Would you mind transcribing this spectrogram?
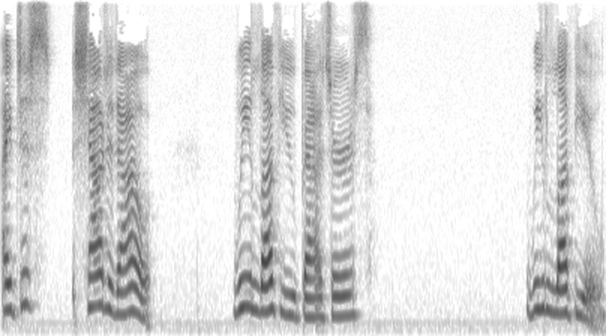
I just shouted out, "We love you, Badgers. We love you."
